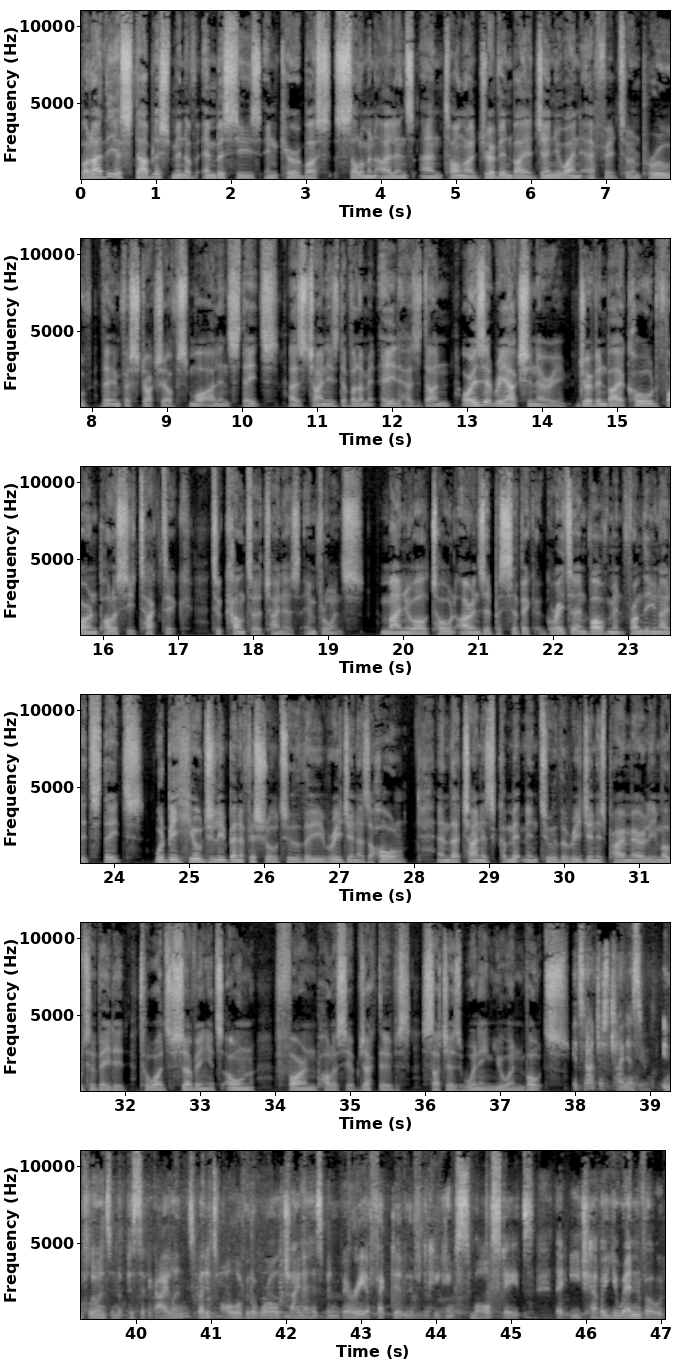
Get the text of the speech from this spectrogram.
but are the establishment of embassies in Kiribati, Solomon Islands, and Tonga driven by a genuine effort to improve the infrastructure of small island states, as Chinese development aid has done? Or is it reactionary, driven by a cold foreign policy tactic to counter China's influence? Manuel told RNZ Pacific greater involvement from the United States would be hugely beneficial to the region as a whole, and that China's commitment to the region is primarily motivated towards serving its own foreign policy objectives, such as winning UN votes. It's not just China's influence in the Pacific Islands, but it's all over the world. China has been very effective at taking small states that each have a UN vote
